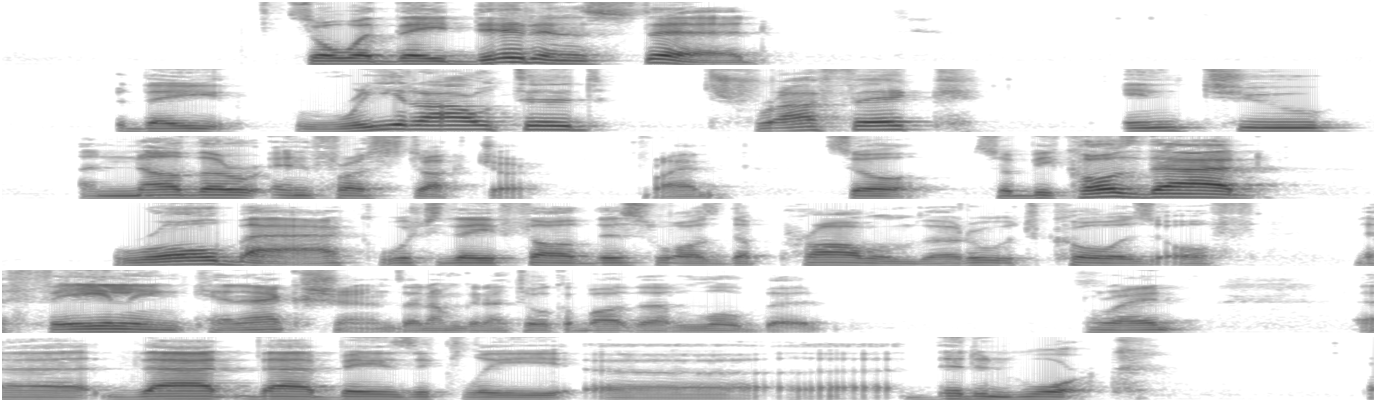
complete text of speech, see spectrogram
So what they did instead, they rerouted traffic into another infrastructure, right? So so because that rollback, which they thought this was the problem, the root cause of the failing connections, and I'm going to talk about that a little bit right? Uh, that that basically uh, didn't work,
